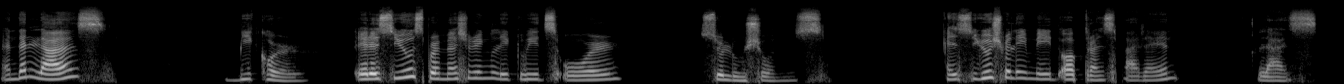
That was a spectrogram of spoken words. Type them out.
And then last, beaker. It is used for measuring liquids or solutions. It's usually made of transparent glass.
